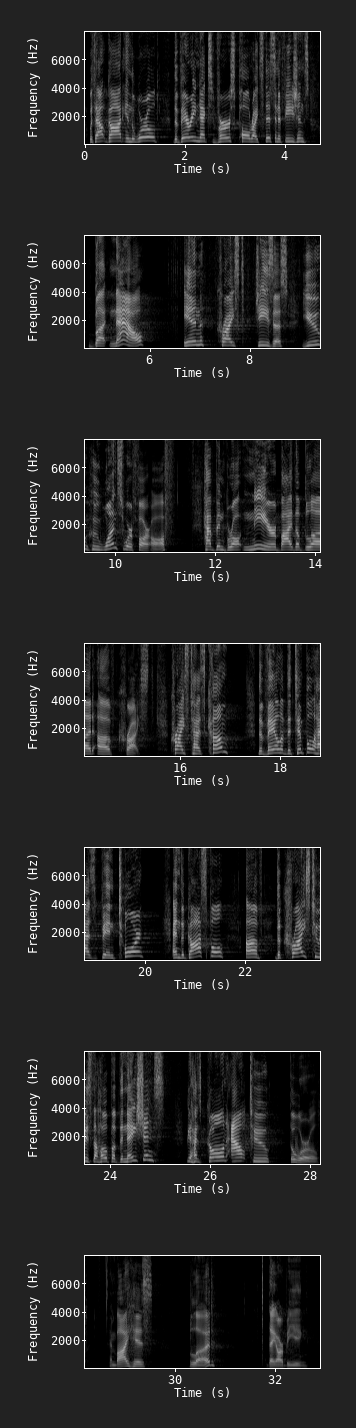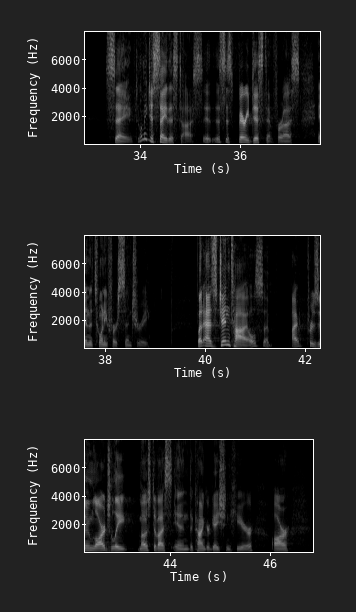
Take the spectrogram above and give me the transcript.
without God in the world, the very next verse, Paul writes this in Ephesians, but now in Christ Jesus, you who once were far off have been brought near by the blood of Christ. Christ has come, the veil of the temple has been torn, and the gospel of the Christ, who is the hope of the nations, has gone out to the world. And by his blood, they are being saved. Let me just say this to us. This is very distant for us in the 21st century. But as Gentiles, uh, I presume largely most of us in the congregation here are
